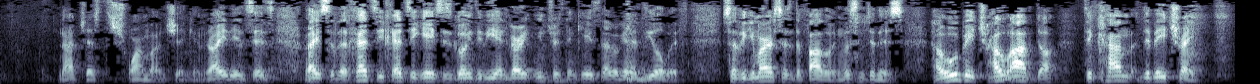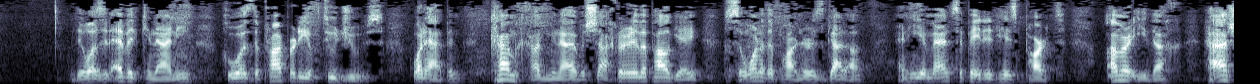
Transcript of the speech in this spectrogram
not just shawarma and chicken, right? It's, it's right. So the chetzi chetzi case is going to be a very interesting case that we're going to deal with. So the Gemara says the following. Listen to this: How avda to come the betray there was an Eved Kanani who was the property of two Jews. What happened? So one of the partners got up and he emancipated his part. Amar idach. So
